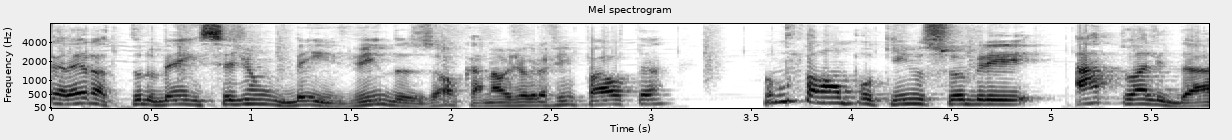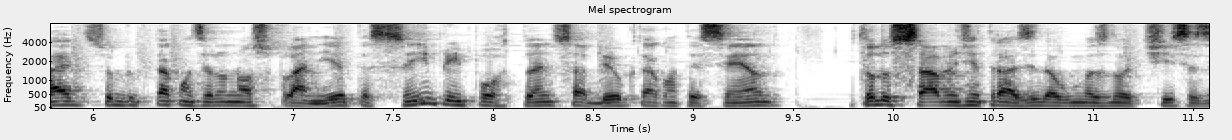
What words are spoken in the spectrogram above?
galera, tudo bem? Sejam bem-vindos ao canal Geografia em Pauta. Vamos falar um pouquinho sobre atualidade, sobre o que está acontecendo no nosso planeta. Sempre é importante saber o que está acontecendo. Todo sábado a gente tem trazido algumas notícias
